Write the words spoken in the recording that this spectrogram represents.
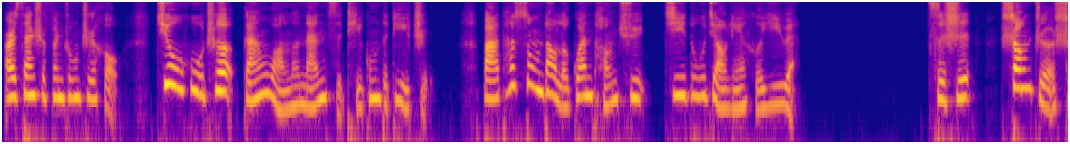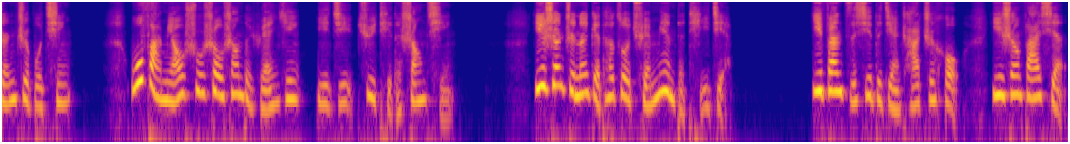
而三十分钟之后，救护车赶往了男子提供的地址，把他送到了观塘区基督教联合医院。此时。伤者神志不清，无法描述受伤的原因以及具体的伤情，医生只能给他做全面的体检。一番仔细的检查之后，医生发现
